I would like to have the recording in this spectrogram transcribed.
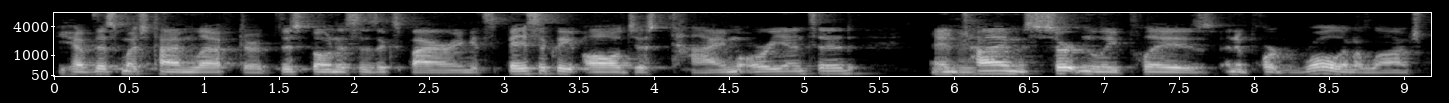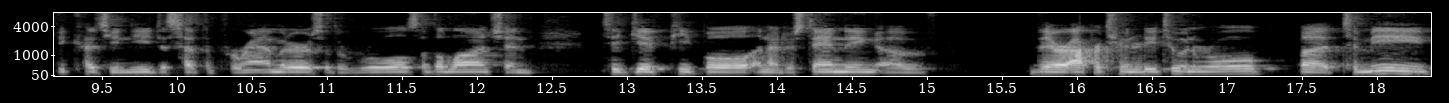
you have this much time left, or this bonus is expiring. It's basically all just time oriented. And mm-hmm. time certainly plays an important role in a launch because you need to set the parameters or the rules of the launch and to give people an understanding of their opportunity to enroll. But to me,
